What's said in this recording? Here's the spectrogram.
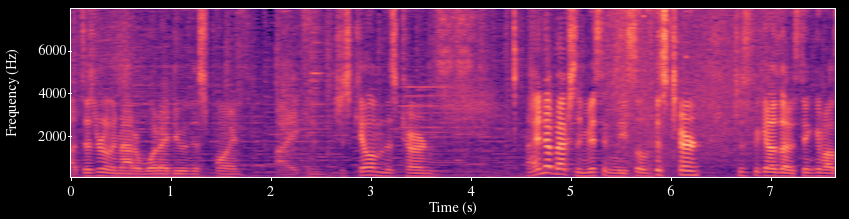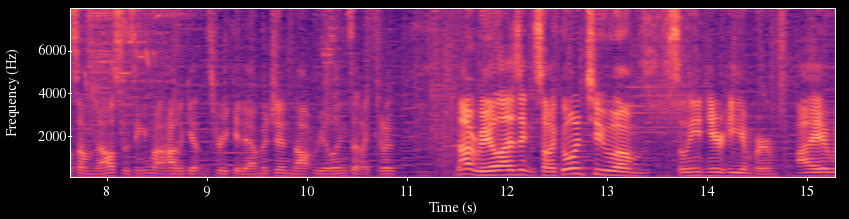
Uh, it doesn't really matter what I do at this point. I can just kill him this turn. I end up actually missing lethal this turn just because I was thinking about something else. I was thinking about how to get the 3k damage in, not realizing that I could have... Not realizing... So I go into um, Selene here, he imperms. I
